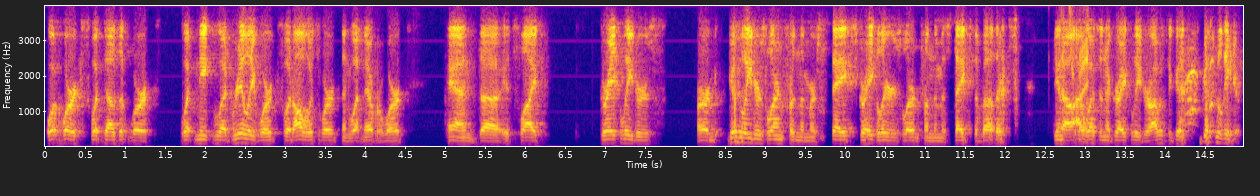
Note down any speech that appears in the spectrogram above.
what works, what doesn't work, what need, what really works, what always works, and what never works. And uh, it's like great leaders or good leaders learn from the mistakes. Great leaders learn from the mistakes of others. You know, right. I wasn't a great leader. I was a good good leader.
